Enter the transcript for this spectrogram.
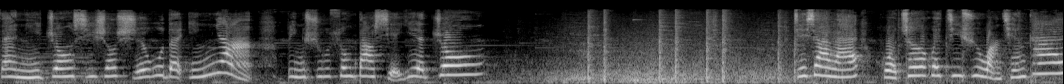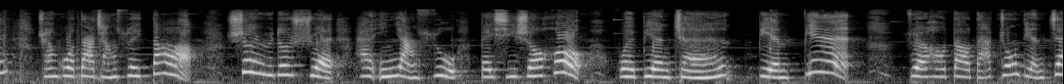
在泥中吸收食物的营养，并输送到血液中。接下来，火车会继续往前开，穿过大肠隧道，剩余的水和营养素被吸收后，会变成便便，最后到达终点站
